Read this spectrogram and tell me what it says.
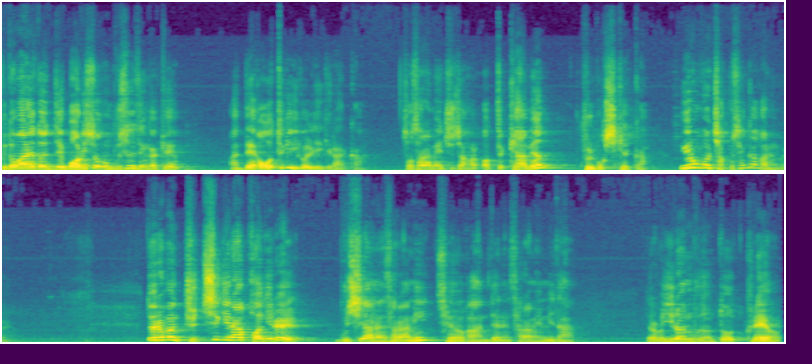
그 동안에도 이제 머릿속은 무슨 생각해요? 아, 내가 어떻게 이걸 얘기를 할까? 저 사람의 주장을 어떻게 하면 굴복시킬까? 이런 걸 자꾸 생각하는 거예요. 또 여러분 규칙이나 권위를 무시하는 사람이 제어가 안 되는 사람입니다. 여러분 이런 분은 또 그래요.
